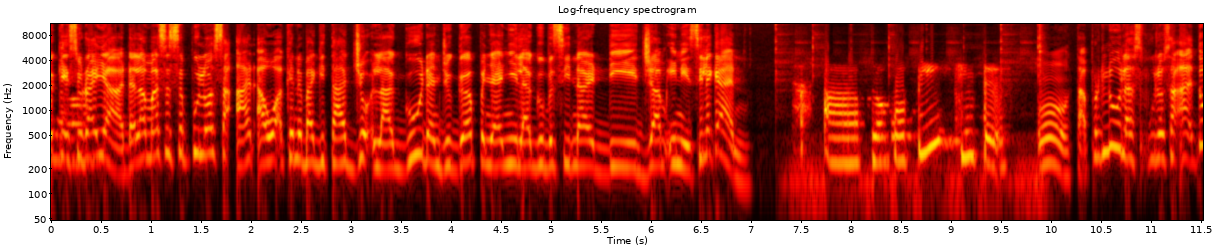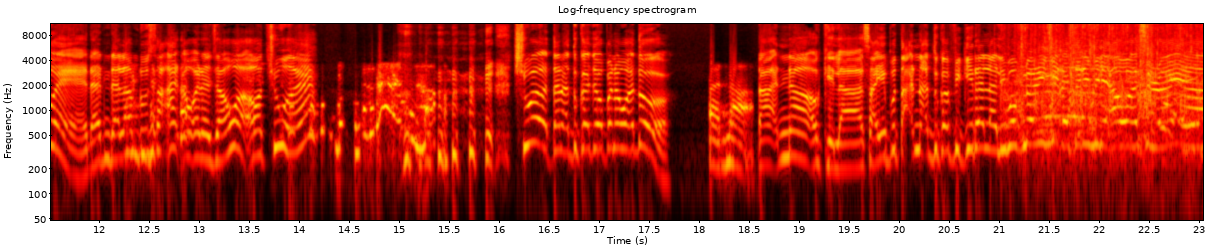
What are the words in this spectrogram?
Okey Suraya, dalam masa 10 saat awak kena bagi tajuk lagu dan juga penyanyi lagu bersinar di jam ini. Silakan. Uh, Pulau Kopi, Cinta. Oh, tak perlulah 10 saat tu eh. Dan dalam 2 saat awak dah jawab. Awak sure eh? sure tak nak tukar jawapan awak tu? Tak nak. Tak nak. Okeylah. Saya pun tak nak tukar fikiran lah. RM50 dah jadi milik awak Suraya.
